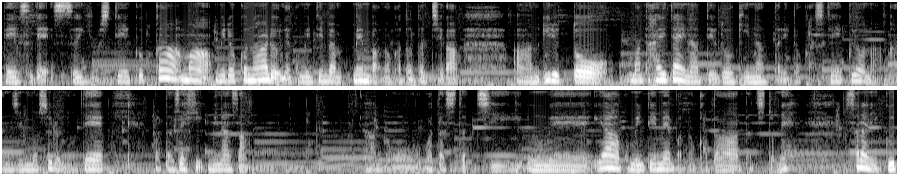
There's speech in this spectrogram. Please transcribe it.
ペースで推移をしていくか、まあ、魅力のある、ね、コミュニティメンバーの方たちがあのいるとまた入りたいなっていう動機になったりとかしていくような感じもするのでまた是非皆さんあの私たち運営やコミュニティメンバーの方たちとねさらにぐっ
